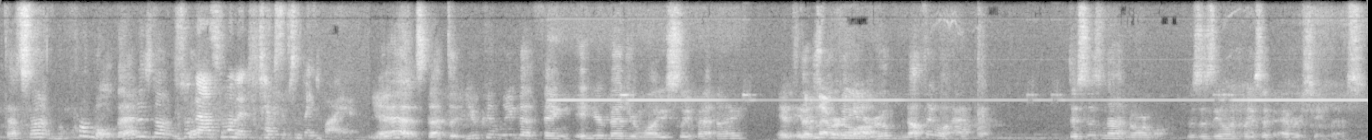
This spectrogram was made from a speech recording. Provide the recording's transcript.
That's not normal. That is not So normal. that's the one that detects if something's by it. Yes, that the, you can leave that thing in your bedroom while you sleep at night. It- If it'll there's never nothing go in off. your room, nothing will happen. This is not normal. This is the only place I've ever seen this.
